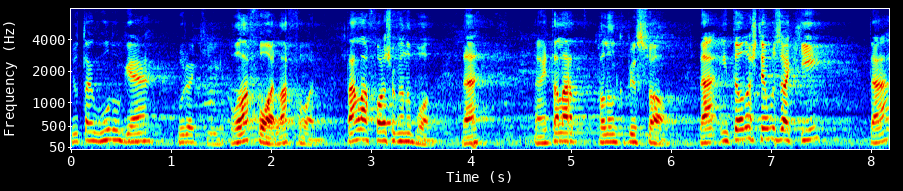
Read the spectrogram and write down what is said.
Nildo está em algum lugar por aqui, ou lá fora, lá fora. Está lá fora jogando bola, tá? Então, está lá falando com o pessoal, tá? Então nós temos aqui, tá?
